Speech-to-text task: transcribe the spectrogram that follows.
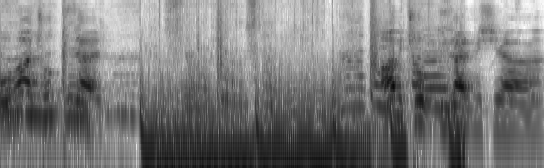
oha çok güzel. Abi çok güzelmiş ya.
